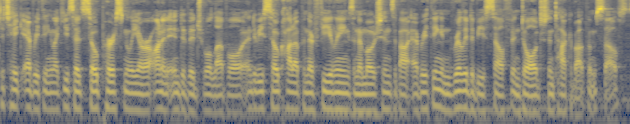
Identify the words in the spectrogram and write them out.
to take everything, like you said, so personally or on an individual level, and to be so caught up in their feelings and emotions about everything, and really to be self-indulged and talk about themselves.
